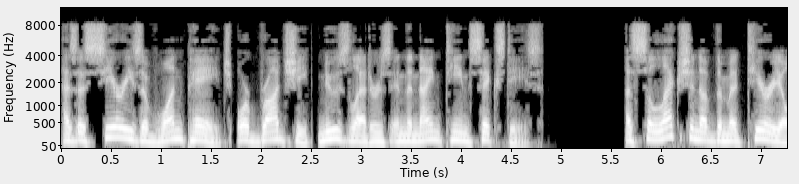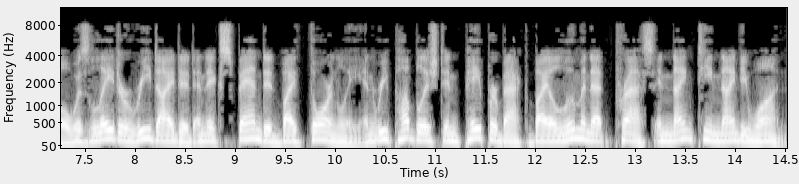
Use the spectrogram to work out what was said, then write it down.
as a series of one page or broadsheet newsletters in the 1960s. A selection of the material was later redited and expanded by Thornley and republished in paperback by Illuminet Press in 1991.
